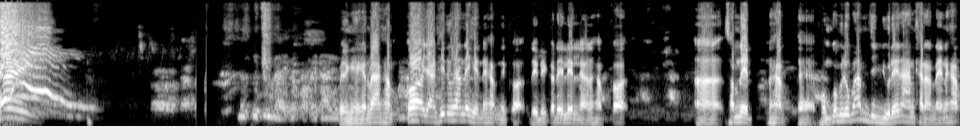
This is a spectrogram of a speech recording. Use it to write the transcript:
เฮ้ยนึกถึงผู้ใดก็ขอให้ได้เป็นไงกันบ้างครับ ก็อย่างที่ทุกท่านได้เห็นนะครับเนี่ยก็เด็กๆก็ได้เล่นแล้วนะครับ ก็อ่าสำเร็จนะครับ แต่ผมก็ไม่รู้ว่ามันจะอยู่ได้นานขนาดไหนนะครับ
